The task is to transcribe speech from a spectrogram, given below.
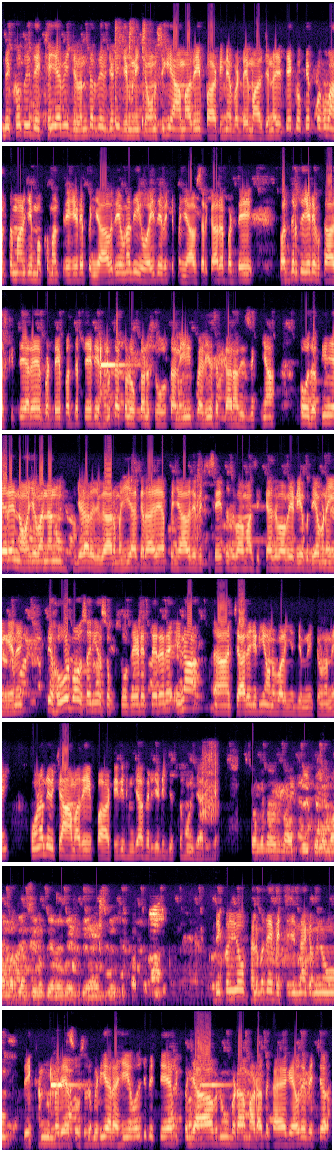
ਦੇਖੋ, ਤੁਸੀਂ ਦੇਖਿਆ ਹੀ ਆ ਵੀ ਜਲੰਧਰ ਦੇ ਵਿੱਚ ਜਿਹੜੀ ਜਿਮਨੀ ਚੋਣ ਸੀਗੀ, ਆਮ ਆਦਮੀ ਪਾਰਟੀ ਨੇ ਵੱਡੇ ਮਾਰਜਨ ਨਾਲ ਜਿੱਤੀ, ਕਿਉਂਕਿ ਭਗਵੰਤ ਮਾਨ ਜੀ ਮੁੱਖ ਮੰਤਰੀ ਜਿਹੜੇ ਪੰਜਾਬ ਦੇ, ਉਹਨਾਂ ਦੀ ਅਗਵਾਈ ਦੇ ਵਿੱਚ ਪੰਜਾਬ ਸਰਕਾਰ ਵੱਡੇ ਪੱਧਰ ਤੇ ਜਿਹੜੇ ਵਿਕਾਸ ਕੀਤੇ ਜਾ ਰਹੇ, ਵੱਡੇ ਪੱਧਰ ਤੇ ਜਿਹੜੇ ਹੁਣ ਤੱਕ ਲੋਕਾਂ ਨੂੰ ਸਹੂਲਤਾਂ ਨਹੀਂ ਪਹਿਲੀਆਂ ਸਰਕਾਰਾਂ ਦੇ ਸਿੱਕੀਆਂ, ਉਹ ਦਿੱਤੀਆਂ ਜਾ ਰਹੀਆਂ, ਨੌਜਵਾਨਾਂ ਨੂੰ ਜਿਹੜਾ ਰੋਜ਼ਗਾਰ ਮੁਹੱਈਆ ਕਰਾ ਰਿਹਾ, ਪੰਜਾਬ ਦੇ ਵਿੱਚ ਸਿਹਤ ਸੇਵਾਵਾਂ, ਸਿੱਖਿਆ ਸੇਵਾਵਾਂ ਜਿਹੜੀਆਂ ਵਧੀਆ ਬਣਾਈਆਂ ਗਈਆਂ ਨੇ, ਤੇ ਹੋਰ ਬਹੁਤ ਸਾਰੀਆਂ ਸੁੱਖ ਸਹੂਲਤਾਂ ਜਿਹੜੇ ਤੇ ਰਹੇ ਨੇ, ਇਹਨਾਂ ਚਾਰੇ ਜਿਹੜੀਆਂ ਆਉਣ ਵਾਲੀਆਂ ਜਿਮਨੀ ਚੋਣਾਂ ਨੇ ਉਹਨਾਂ ਦੇ ਵਿੱਚ ਆਮ ਆਦਮੀ ਪਾਰਟੀ ਦੀ ਹੁੰਜਾ ਫਿਰ ਜਿਹੜੀ ਜਿੱਤ ਹੋਣ ਜਾ ਰਹੀ ਹੈ ਕੰਗਨਾ ਰਣੌਤ ਦੀ ਫਿਲਮ ਐਮਰਜੈਂਸੀ ਨੂੰ ਕਿਵੇਂ ਦੇਖਦੇ ਹੋ? ਜਿਸ ਖਾਤਰ ਦੀ ਦੇਖੋ ਜੀ ਉਹ ਫਿਲਮ ਦੇ ਵਿੱਚ ਜਿੰਨਾ ਕਿ ਮੈਨੂੰ ਦੇਖਣ ਨੂੰ ਮਿਲਿਆ ਸੋਸ਼ਲ ਮੀਡੀਆ ਰਾਹੀਂ ਉਹਦੇ ਵਿੱਚ ਇਹ ਹੈ ਵੀ ਪੰਜਾਬ ਨੂੰ ਬੜਾ ਮਾੜਾ ਦਿਖਾਇਆ ਗਿਆ ਉਹਦੇ ਵਿੱਚ।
